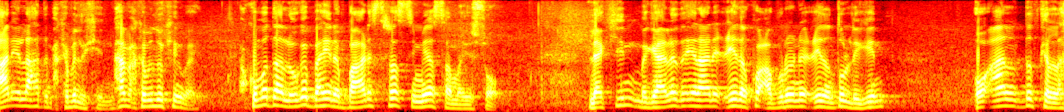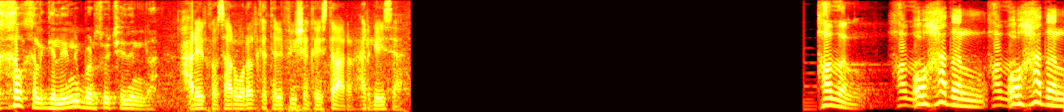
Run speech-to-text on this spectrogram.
aan ilaa hadda maxkamad la keenin. Maxaa maxkamad loo keeni waaye? Xukuumaddaa looga baahay inay baadhis rasmiya samayso. Laakiin magaalada inaanay ciidan ku caburin ciidan duldhigin oo aan dadka la khalkhalgelinin baan soo jeedinaynaa xariirka wasaar wararka telefishinka star hargeysa. Hadal. Oo hadal. Oo hadal.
